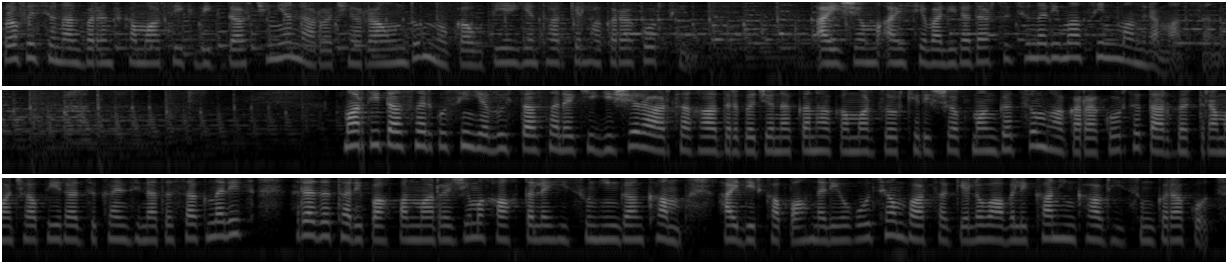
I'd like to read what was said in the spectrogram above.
Պրոֆեսիոնալ բռնցքամարտիկ Վիկ Դարչինյանն առաջին ռաունդում նոկաուտի է ենթարկել հակառակորդին։ Այժմ այս եւ այլ իրադարձությունների մասին մանրամասն։ Մարտի 12-ին եւ լույս 13-ի գիշերը Արցախա-ադրբեջանական հակամարտ շփման գծում հակառակորդը տարբեր դրամաչափի իրազեկային զինատեսակներից հրադադարի պահպանման ռեժիմը խախտել է 55 անգամ, հայ դիրքապահների ուղղությամբ բարձակելով ավելի քան 550 կրակոց։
